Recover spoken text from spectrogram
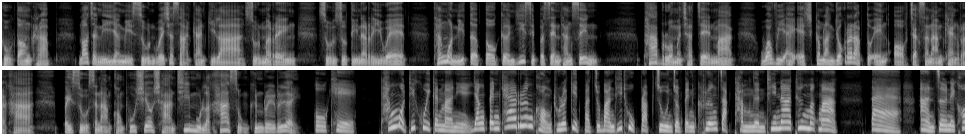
ถูกต้องครับ นอกจากนี้ยังมีศูนย์เวชศาสตร์การกีฬา ศูนย์มะเร็ง ศูนย์สุตินรีเวชทั้งหมดนี้เติบโตเกิน 20%ทั้งสิ้น ภาพรวมมันชัดเจนมากว่า VIH กำลังยกระดับตัวเองออกจากสนามแข่งราคา ไปสู่สนามของผู้เชี่ยวชาญที่มูลค่าสูงขึ้นเรื่อยๆ โอเค ทั้งหมดที่คุยกันมาเนี่ยยังเป็นแค่เรื่องของธุรกิจปัจจุบันที่ถูกปรับจูนจนเป็นเครื่องจักรทำเงินที่น่าทึ่งมากๆ แต่อ่านเจอในข้อ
